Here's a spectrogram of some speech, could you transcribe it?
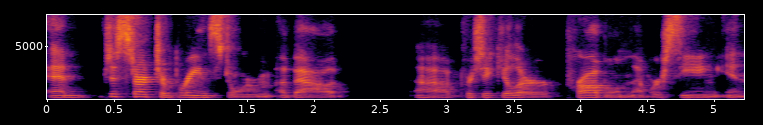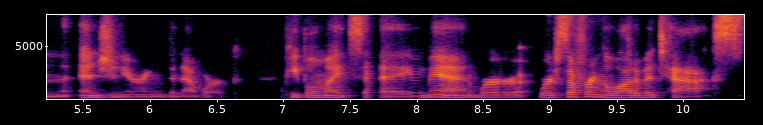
and just start to brainstorm about a particular problem that we're seeing in engineering the network. People might say, man, we're, we're suffering a lot of attacks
